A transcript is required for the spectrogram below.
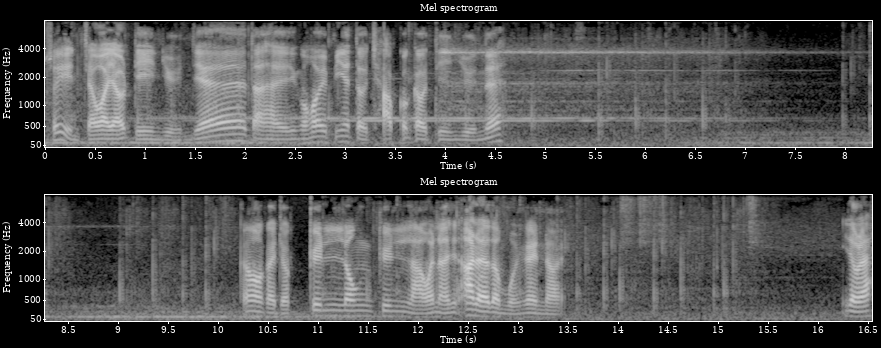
雖然就話有電源啫，但係我可以邊一度插嗰嚿電源呢？咁我繼續捐窿捐罅揾下先。啊，你有道门嘅原來。呢度呢？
